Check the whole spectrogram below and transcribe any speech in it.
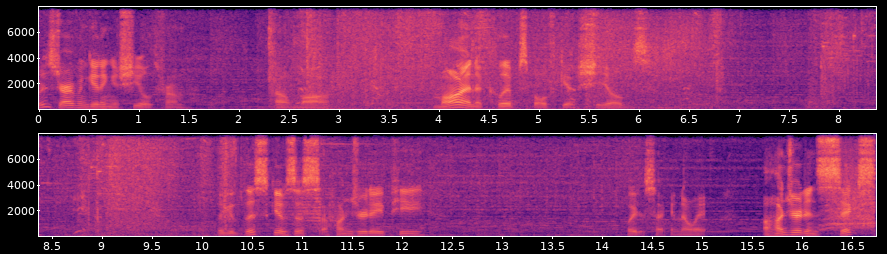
What is Jarvan getting a shield from? Oh, Maw. Maw and Eclipse both give shields. This gives us 100 AP. Wait a second, no wait. 106?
